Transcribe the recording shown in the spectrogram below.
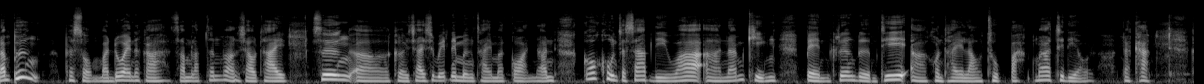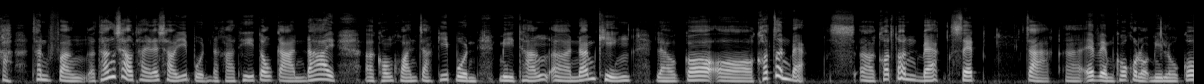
น้ำผึ้งผสมมาด้วยนะคะสำหรับท่านฟังชาวไทย ซึ่งเเคยใช้ชีวิตในเมืองไทยมาก่อนนั้น ก็คงจะทราบดีว่าน้ำขิงเป็นเครื่องดื่มที่คนไทยเราถูกปากมากทีเดียวนะคะค่ะท่านฟังทั้งชาวไทยและชาวญี่ปุ่นนะคะที่ต้องการได้ของขวัญจากญี่ปุ่น มีทั้งน้ำขิงแล้วก็คอตตอนแบ็กcotton bag set จาก FM โคโคโรมีโลโก้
